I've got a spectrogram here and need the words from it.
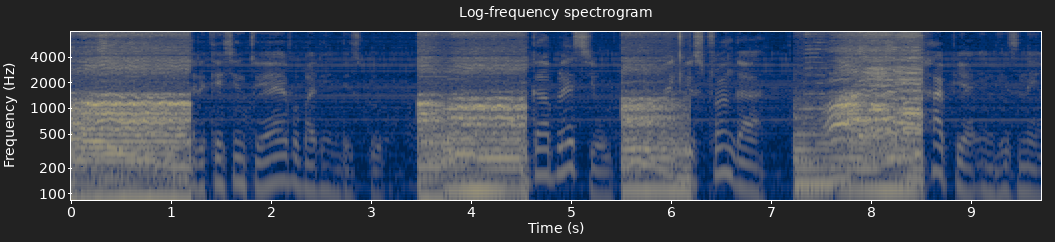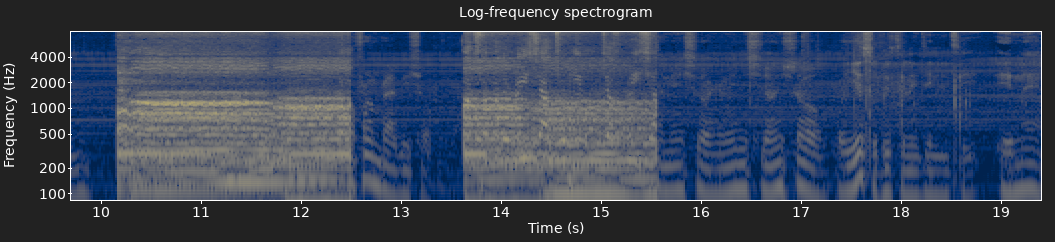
Amen. Dedication to everybody in this group. God bless you. Make you stronger, happier in His name. From Braa Bishop. somebody reach out to him, just reach out. I mean, sure, I mean, sure, sure. For yes, Christian Amen.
